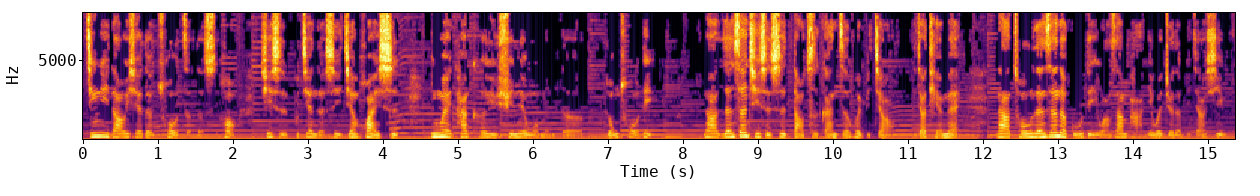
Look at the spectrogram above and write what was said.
经历到一些的挫折的时候，其实不见得是一件坏事。因为它可以训练我们的容错力。那人生其实是倒吃甘蔗会比较比较甜美。那从人生的谷底往上爬，也会觉得比较幸福。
